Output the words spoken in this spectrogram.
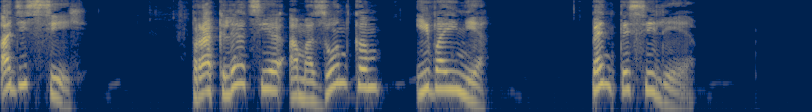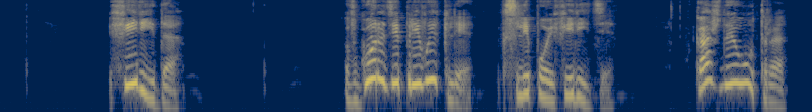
Одиссей. Проклятие амазонкам и войне. Пентеселея. Ферида. В городе привыкли к слепой Фериде. Каждое утро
